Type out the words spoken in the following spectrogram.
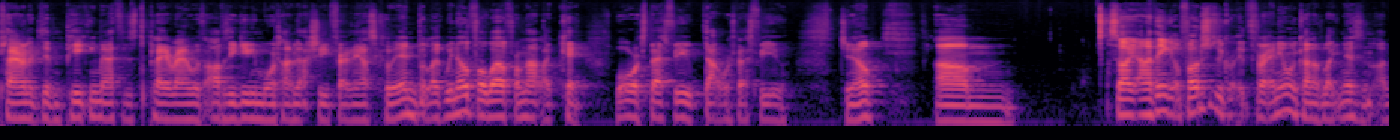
play around with different peaking methods to play around with. Obviously, give you more time to actually for everything else to come in. But like we know full well from that, like okay, what works best for you, that works best for you. Do you know? Um, so like, and I think photo shoots are great for anyone. Kind of like listen, I've,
